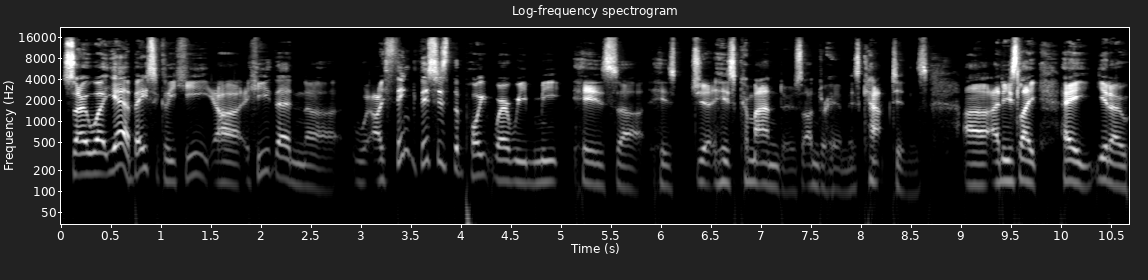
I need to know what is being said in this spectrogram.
so uh, yeah, basically he uh, he then uh, I think this is the point where we meet his uh, his his commanders under him, his captains, uh, and he's like, hey, you know.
